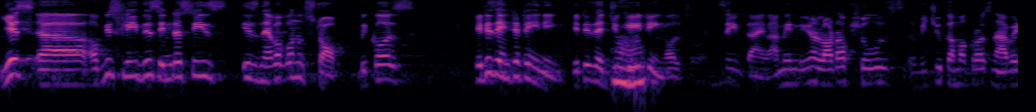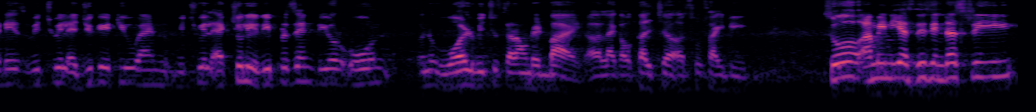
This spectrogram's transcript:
Yes, uh, obviously this industry is, is never going to stop because it is entertaining, it is Mhm. educating also at the same time. I mean, you know, a lot of shows which you come across nowadays which will educate you and which will actually represent your own you know, world which you're surrounded by, uh, like our culture, our society. So, I mean, yes, this industry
